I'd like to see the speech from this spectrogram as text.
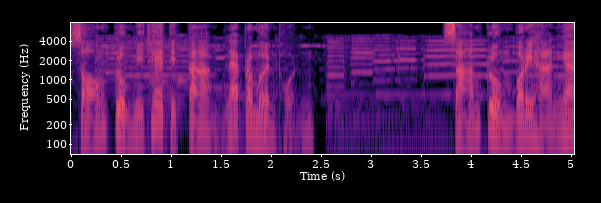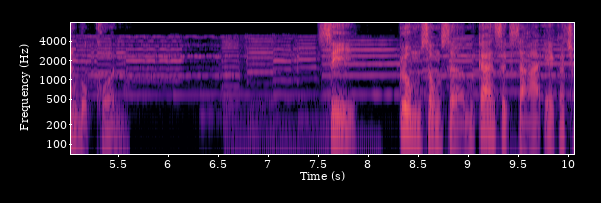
2. กลุ่มนิเทศติดตามและประเมินผล 3. กลุ่มบริหารงานบุคคล 4. กลุ่มส่งเสริมการศึกษาเอกช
